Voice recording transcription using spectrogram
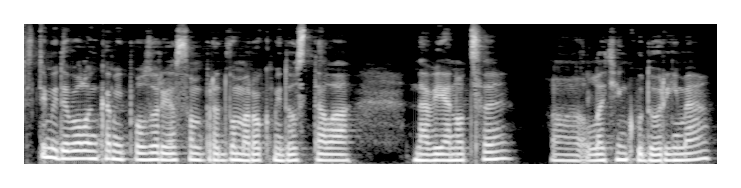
S tými dovolenkami pozor, ja som pred dvoma rokmi dostala na Vianoce eh, letenku do Ríma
